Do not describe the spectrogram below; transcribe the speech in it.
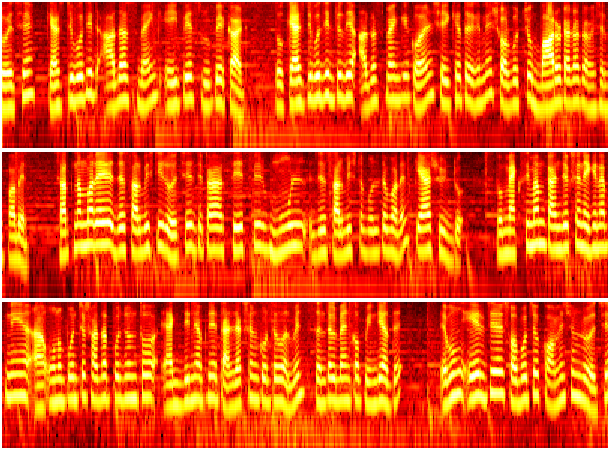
রয়েছে cash deposit others bank AEPS RuPay card তো ক্যাশ ডিপোজিট যদি আদার্স ব্যাঙ্কে করেন, সেই ক্ষেত্রে এখানে সর্বোচ্চ বারো টাকা কমিশন পাবেন। সাত নম্বরে যে সার্ভিসটি রয়েছে, যেটা সিএসপির মূল যে সার্ভিসটা বলতে পারেন ক্যাশ উইথড্র তো ম্যাক্সিমাম ট্রানজ্যাকশন এখানে আপনি উনপঞ্চাশ হাজার পর্যন্ত একদিনে আপনি ট্রানজ্যাকশন করতে পারবেন। সেন্ট্রাল ব্যাঙ্ক অফ ইন্ডিয়াতে এবং এর যে সর্বোচ্চ কমিশন রয়েছে,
